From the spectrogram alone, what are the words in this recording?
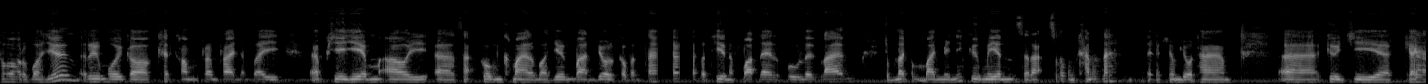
ធម៌របស់យើងឬមួយក៏ខិតខំប្រឹងប្រែងដើម្បីព្យាយាមឲ្យសហគមន៍ខ្មែររបស់យើងបានយល់ក៏ប៉ុន្តែប្រធានបទដែលលោកពូលើកឡើងចំណុចបំបញ្ញមួយនេះគឺមានសារៈសំខាន់ណាស់ដែលខ្ញុំយល់ថាគឺជាការ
